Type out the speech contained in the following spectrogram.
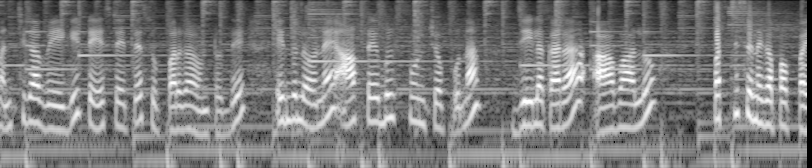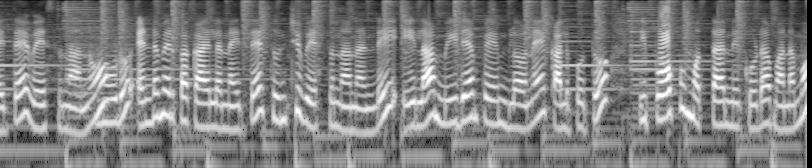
మంచిగా వేగి టేస్ట్ అయితే సూపర్గా ఉంటుంది. ఇందులోనే హాఫ్ టేబుల్ స్పూన్ చొప్పున జీలకర్ర ఆవాలు పచ్చిశనగపప్పు అయితే వేస్తున్నాను. మూడు ఎండమిరపకాయలను అయితే తుంచి వేస్తున్నానండి. ఇలా మీడియం ఫ్లేమ్లోనే కలుపుతూ ఈ పోపు మొత్తాన్ని కూడా మనము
